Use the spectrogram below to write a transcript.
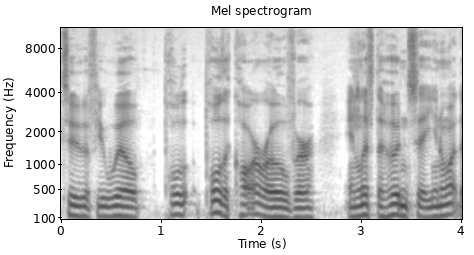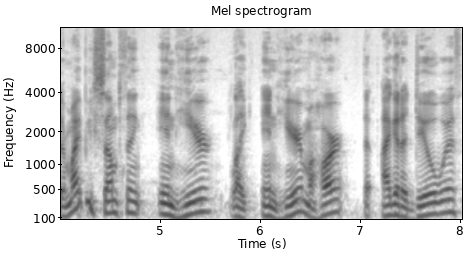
to, if you will, pull pull the car over and lift the hood and say, you know what, there might be something in here, like in here, in my heart, that I got to deal with.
